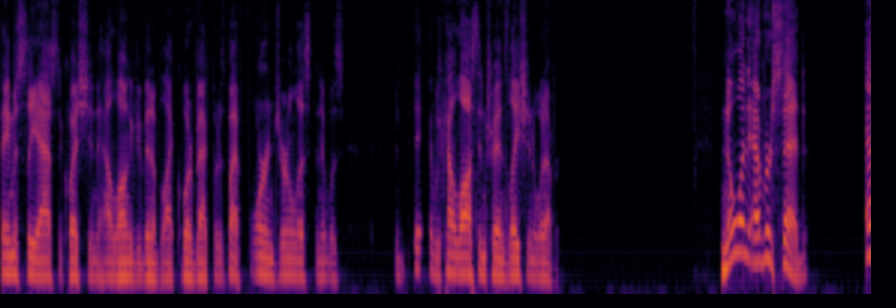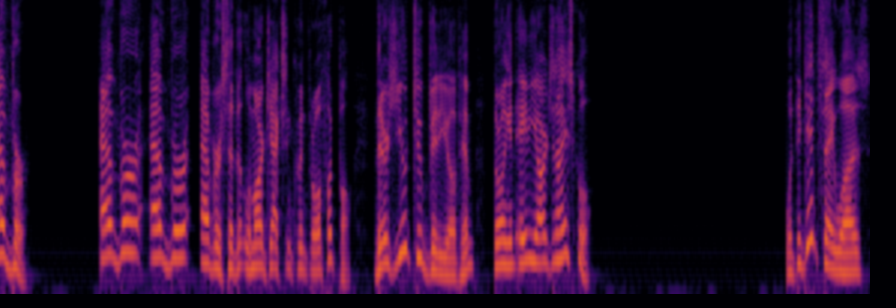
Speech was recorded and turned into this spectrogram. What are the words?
famously asked the question, "How long have you been a black quarterback?" But it was by a foreign journalist, and it was it, it was kind of lost in translation or whatever. No one ever said, ever, ever, ever, ever said that Lamar Jackson couldn't throw a football. There's YouTube video of him throwing it 80 yards in high school. What they did say was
